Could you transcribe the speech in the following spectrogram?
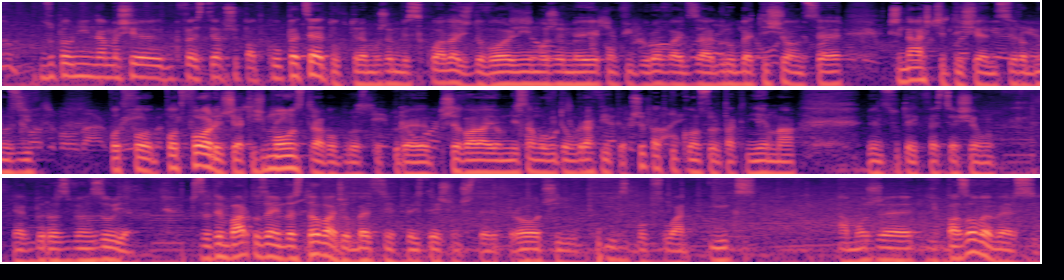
No, zupełnie inna ma się kwestia w przypadku PC-ów, które możemy składać dowolnie, możemy je konfigurować za grube tysiące, 13 tysięcy, robiąc z ich potwo- potwory, czy jakieś monstra po prostu, które przewalają niesamowitą grafikę. W przypadku konsol tak nie ma, więc tutaj kwestia się jakby rozwiązuje. Czy zatem warto zainwestować obecnie w PlayStation 4 Pro, czy Xbox One X, a może ich bazowe wersje?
